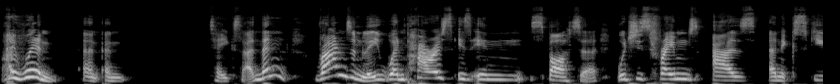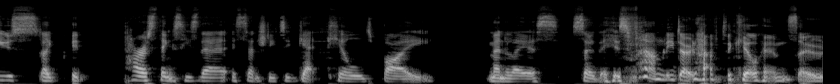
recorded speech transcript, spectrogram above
I win," and and takes her. And then randomly, when Paris is in Sparta, which is framed as an excuse, like it, Paris thinks he's there essentially to get killed by Menelaus so that his family don't have to kill him, so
